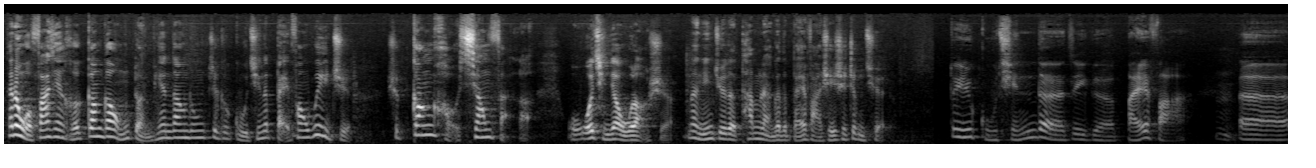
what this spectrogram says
但是我发现和刚刚我们短片当中这个古琴的摆放位置是刚好相反了。我我请教吴老师，那您觉得他们两个的摆法谁是正确的？对于古琴的这个摆法，呃，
